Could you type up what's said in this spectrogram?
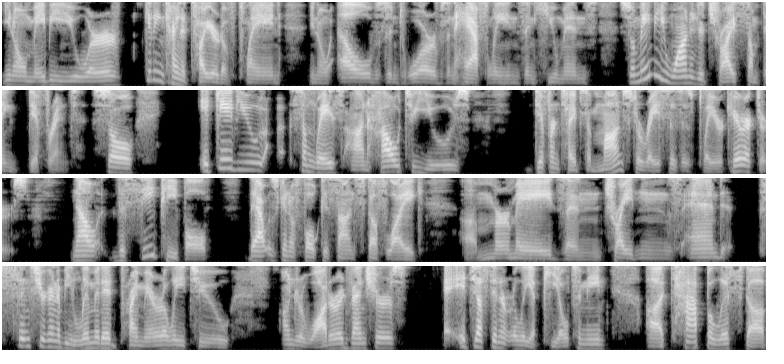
You know, maybe you were getting kind of tired of playing, you know, elves and dwarves and halflings and humans. So maybe you wanted to try something different. So it gave you uh, some ways on how to use different types of monster races as player characters. Now, the sea people, that was going to focus on stuff like uh, mermaids and tritons. And since you're going to be limited primarily to underwater adventures, it just didn't really appeal to me. Uh, Top Ballista,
